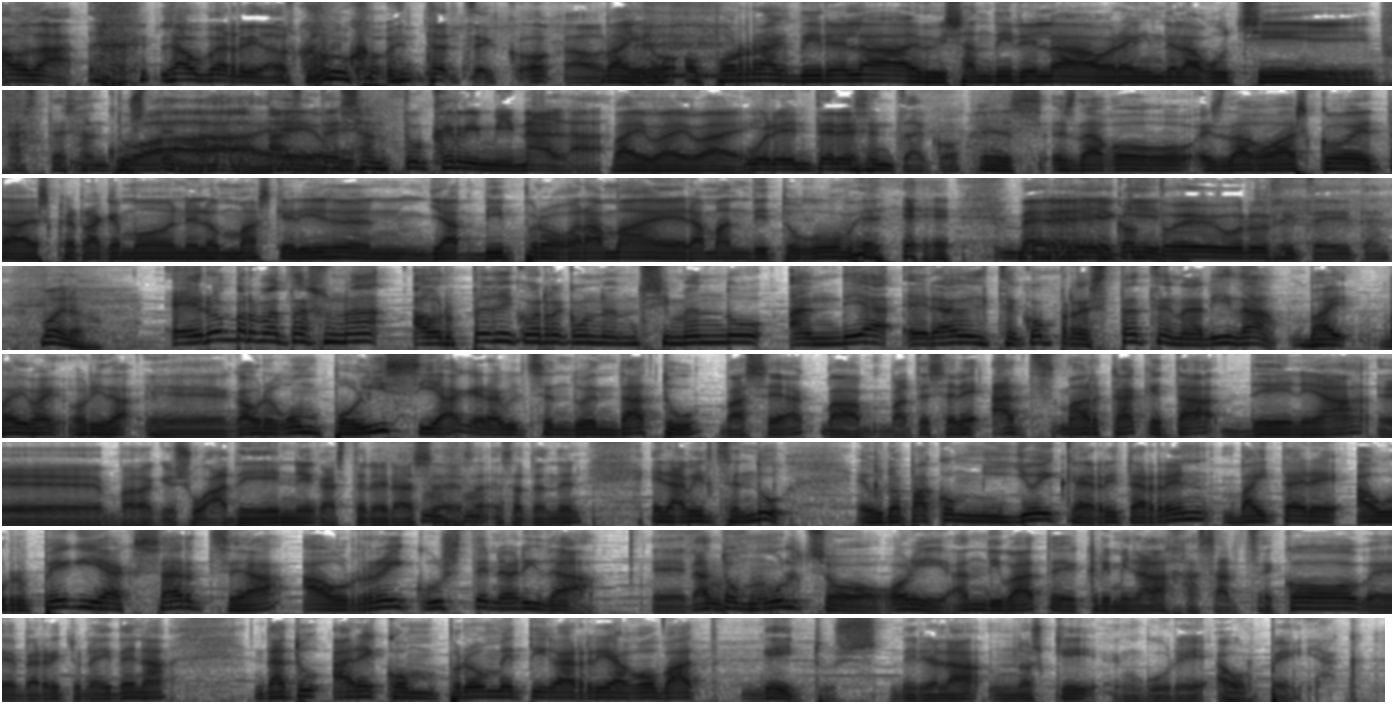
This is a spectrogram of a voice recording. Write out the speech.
Hau da, lau berri dauzko komentatzeko gaur. Bai, oporrak direla edo izan direla orain dela gutxi Aste santua, da, eh? aste santu kriminala. Bai, bai, bai. Gure interesentzako. Ez, ez dago ez dago asko eta eskerrak emon Elon Muskeri zen, ja bi programa eraman ditugu bere Bere berriekin. kontuei buruz hitz egiten. Bueno, Europar batasuna aurpegiko rekonozimendu handia erabiltzeko prestatzen ari da. bai, bai, bai, hori da. E, gaur egun poliziak erabiltzen duen datu baseak, ba, batez ere atz markak eta DNA, e, badakizu ADN gazteleraz uh esaten den, erabiltzen du. Europako milioika herritarren baita ere aurpegiak sartzea aurre ikusten ari da. E, datu multzo hori handi bat e, kriminala jasartzeko, e, berritu nahi dena, datu are komprometigarriago bat gehituz, direla noski gure aurpegiak.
